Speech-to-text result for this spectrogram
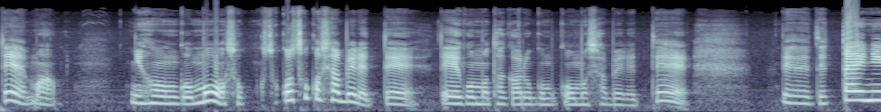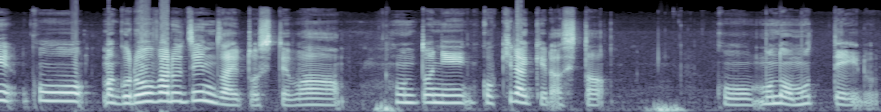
でまあ日本語もそこそこ喋れて英語もタガログ語も喋れてで絶対にこう、まあ、グローバル人材としては本当にこうキラキラしたこうものを持っている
